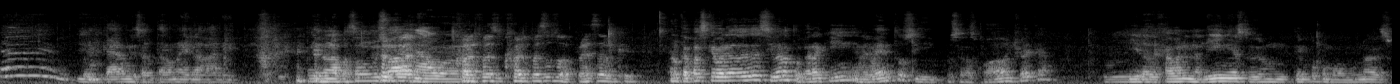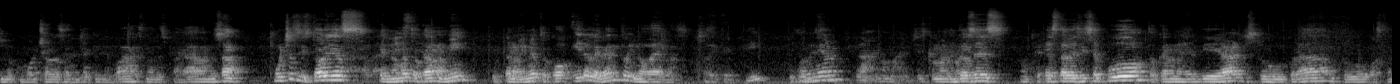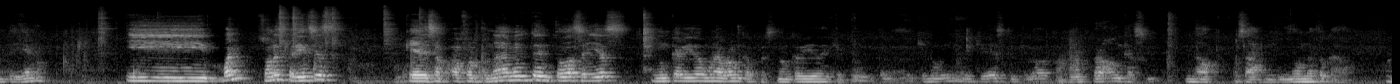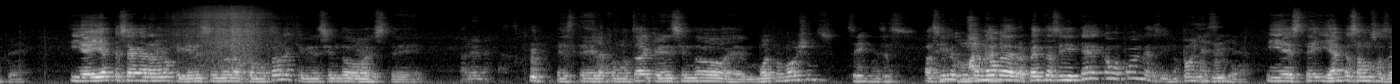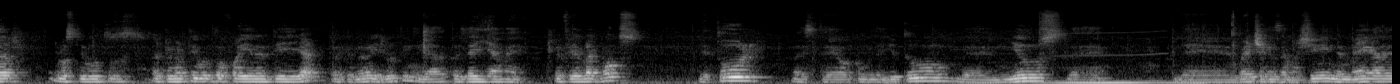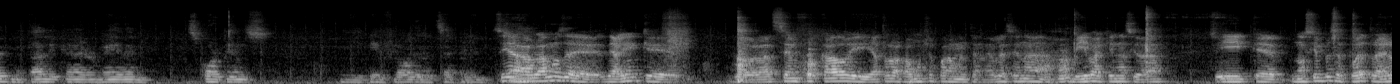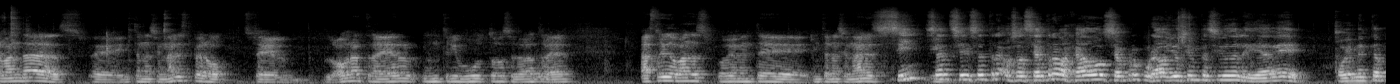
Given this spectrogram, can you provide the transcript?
brincaron y saltaron ahí la van y, y nos la pasamos muy suave. ¿Cuál fue, ¿Cuál fue su sorpresa? o qué? Lo que pasa es que varias veces iban a tocar aquí en eventos y pues se las jugaban chueca y las dejaban en la línea, estuvieron un tiempo como una vez, uno como ocho horas en el Jack in the Wax, no les pagaban, o sea, muchas historias que no me tocaron a mí, pero a mí me tocó ir al evento y no verlas. O sea, de que, ¿y? ¿No vinieron? Ah, no manches, qué mal. Entonces, Ok. Esta vez sí se pudo, tocaron ahí el DDR, estuvo muy curada, estuvo bastante lleno. Y bueno, son experiencias que desafortunadamente en todas ellas nunca ha habido una bronca, pues nunca ha habido de que, puta, madre, que no vino, y que esto, y que lo otro. Ajá. Broncas, no, o sea, no me ha tocado. Ok. Y ahí empecé a agarrar lo que viene siendo la promotora, que viene siendo Ujú. este, Arena. Este, la promotora que viene siendo eh, Moy Promotions. Sí, ese es. Así le puse el marca. nombre de repente así, ¿qué? ¿Cómo ponle así? ¿no? Ponle así ya. Y este, ya empezamos a hacer los tributos. El primer tributo fue ahí en el TJR, el primero y el último. Y ya después de ahí ya me, me fui al Black Box, de Tool, este, o como de YouTube, de Muse, de, de Rage Against the Machine, de Megadeth, Metallica, Iron Maiden, Scorpions y Pink Floyd, Led Zeppelin. Sí, sea, hablamos de, de alguien que la verdad se ha enfocado y ha trabajado mucho para mantener la escena Ajá. viva aquí en la ciudad. Sí. Y que no siempre se puede traer bandas eh, internacionales, pero se logra traer un tributo, se logra traer... Has traído bandas obviamente internacionales. Sí, se, se- se o sea, se ha trabajado, se ha procurado. Yo siempre he sido de la idea de, obviamente,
